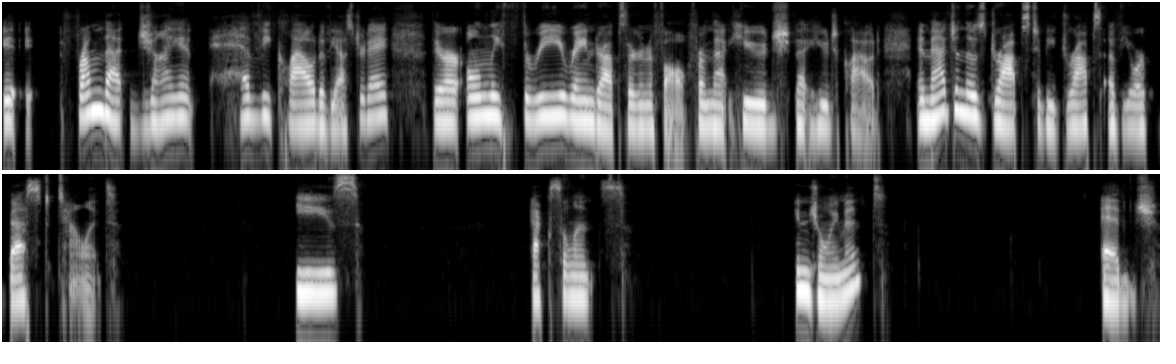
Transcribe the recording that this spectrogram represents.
It, it, from that giant heavy cloud of yesterday, there are only three raindrops that are going to fall from that huge that huge cloud. Imagine those drops to be drops of your best talent. Ease, excellence, enjoyment, edge.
